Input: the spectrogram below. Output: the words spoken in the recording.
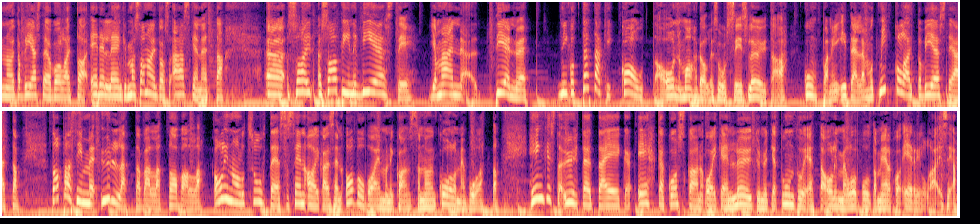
noita viestejä voi laittaa edelleenkin. Mä sanoin tuossa äsken, että ö, sai, saatiin viesti ja mä en tiennyt, että niinku tätäkin kautta on mahdollisuus siis löytää kumppani itselle. Mutta Mikko laittoi viestiä, että tapasimme yllättävällä tavalla. Olin ollut suhteessa sen aikaisen avovaimoni kanssa noin kolme vuotta. Henkistä yhteyttä ei ehkä koskaan oikein löytynyt ja tuntui, että olimme lopulta melko erilaisia.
